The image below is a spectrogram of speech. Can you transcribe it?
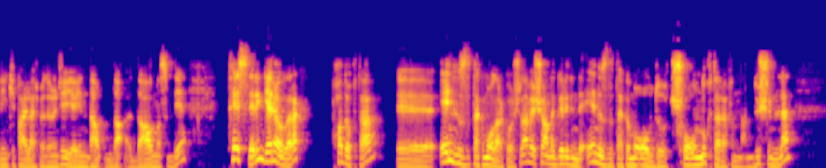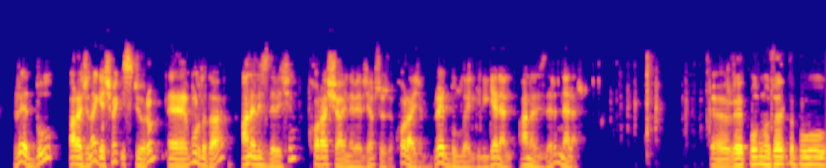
linki paylaşmadan önce yayın da, da- dağılmasın diye. Testlerin genel olarak Paddock'ta e, en hızlı takımı olarak oluşturulan ve şu anda gridin de en hızlı takımı olduğu çoğunluk tarafından düşünülen Red Bull aracına geçmek istiyorum. Ee, burada da analizler için Koray Şahin'e vereceğim sözü. Koraycığım, Red Bull'la ilgili genel analizlerin neler? E, Red Bull'un özellikle bu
